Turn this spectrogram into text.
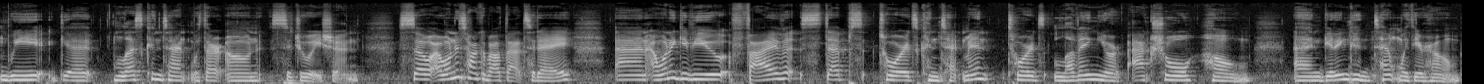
we get less content with our own situation. So, I want to talk about that today, and I want to give you five steps towards contentment, towards loving your actual home and getting content with your home.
